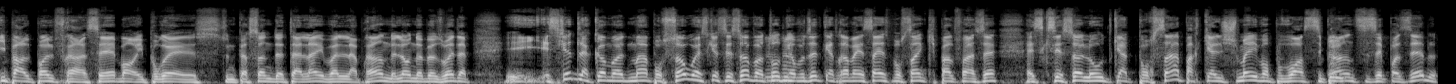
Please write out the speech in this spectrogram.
il parle pas le français. Bon, il pourrait, c'est une personne de talent, il va l'apprendre, mais là, on a besoin de la... Est-ce qu'il y a de l'accommodement pour ça ou est-ce que c'est ça votre autre, mm-hmm. quand vous dites 96% qui parlent français, est-ce que c'est ça l'autre 4% Par quel chemin ils vont pouvoir s'y prendre si c'est possible?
